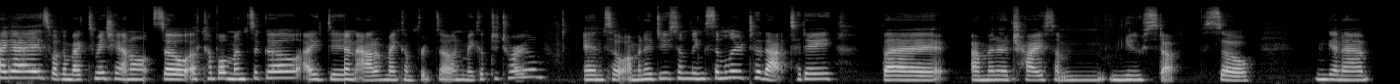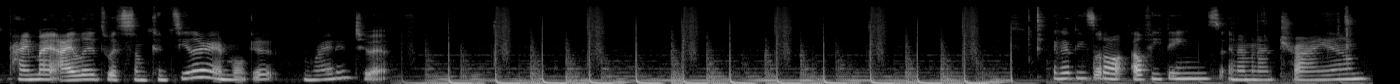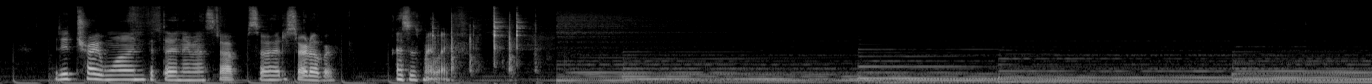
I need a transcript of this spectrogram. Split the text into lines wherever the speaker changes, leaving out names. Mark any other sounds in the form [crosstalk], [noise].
Hi guys, welcome back to my channel. So a couple months ago, I did an out of my comfort zone makeup tutorial. And so I'm gonna do something similar to that today, but I'm gonna try some new stuff. So I'm gonna prime my eyelids with some concealer and we'll get right into it. I got these little elfie things and I'm gonna try them. I did try one, but then I messed up, so I had to start over. This is my life.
